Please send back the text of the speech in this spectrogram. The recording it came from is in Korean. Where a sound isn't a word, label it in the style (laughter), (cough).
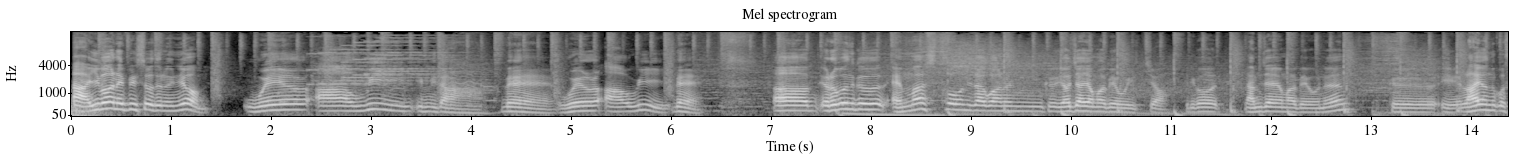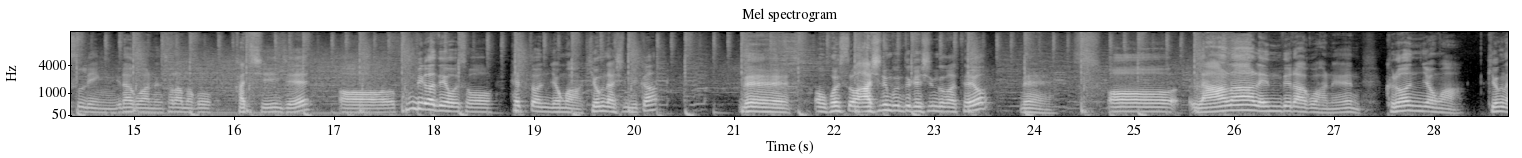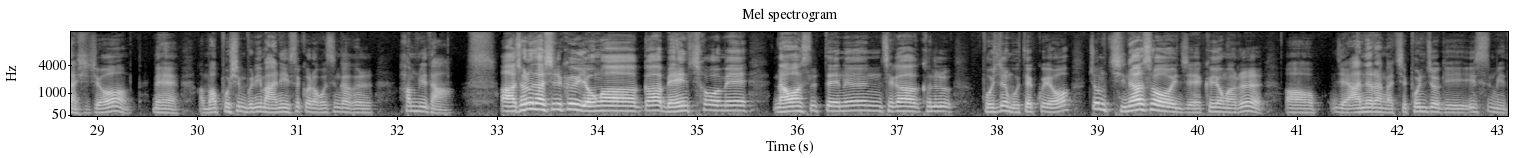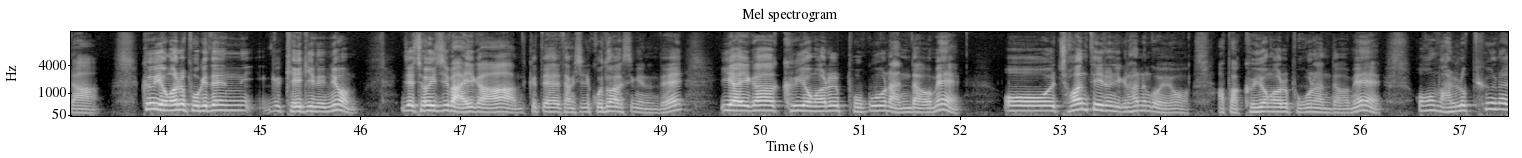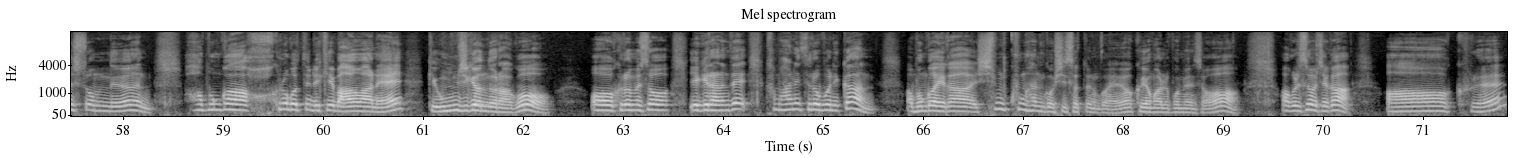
자, 이번 에피소드는요. Where are we?입니다. 네, Where are we? 네. 어, 여러분 그 엠마 스톤이라고 하는 그 여자 영화 배우 있죠. 그리고 남자 영화 배우는 그 이, 라이언 고슬링이라고 하는 사람하고 같이 이제 어, 콤비가 되어서 했던 영화 기억나십니까? 네, 어, 벌써 아시는 분도 계신 것 같아요. 네, 어, 라라랜드라고 하는 그런 영화 기억나시죠? 네, 아마 보신 분이 많이 있을 거라고 생각을 합니다. 아, 저는 사실 그 영화가 맨 처음에 나왔을 때는 제가 그걸 보지를 못했고요. 좀 지나서 이제 그 영화를 어, 이제 아내랑 같이 본 적이 있습니다. 그 영화를 보게 된 그 계기는요. 이제 저희 집 아이가 그때 당시 고등학생이었는데 이 아이가 그 영화를 보고 난 다음에 어, 저한테 이런 얘기를 하는 거예요. 아빠, 그 영화를 보고 난 다음에, 어, 말로 표현할 수 없는, 아, 뭔가 어, 그런 것들이 이렇게 마음 안에 이렇게 움직였노라고, 어, 그러면서 얘기를 하는데, 가만히 들어보니까, 아, 뭔가 얘가 심쿵한 것이 있었던 거예요. 그 영화를 보면서. 아, 그래서 제가, 아, 그래?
